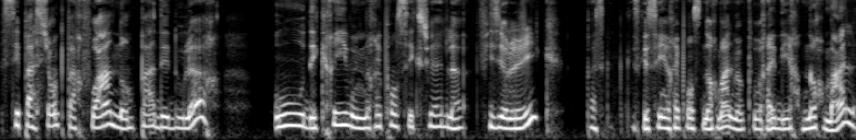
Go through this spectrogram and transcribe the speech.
ces patientes, parfois, n'ont pas des douleurs ou décrivent une réponse sexuelle physiologique, parce que c'est une réponse normale, mais on pourrait dire normale,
